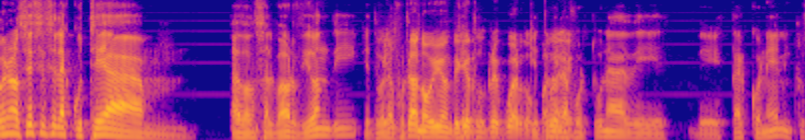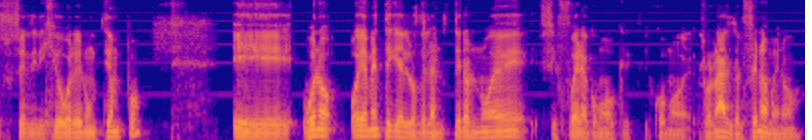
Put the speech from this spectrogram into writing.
Bueno, no sé si se la escuché a, a don Salvador Biondi, que tuve la fortuna, Biondi, que, tu, recuerdo que tuve la fortuna de, de, estar con él, incluso ser dirigido por él un tiempo. Eh, bueno, obviamente que los delanteros nueve, si fuera como, como Ronaldo, el fenómeno,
